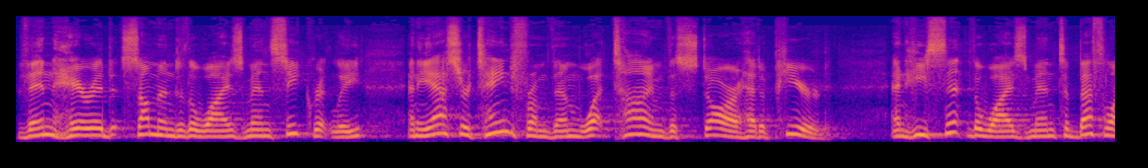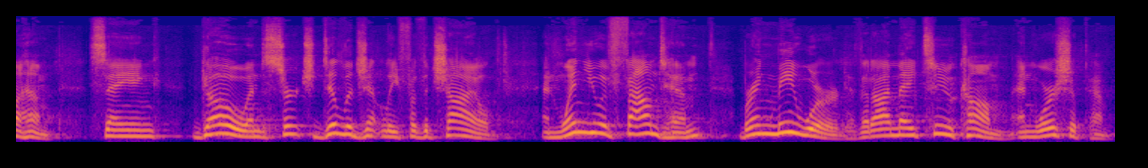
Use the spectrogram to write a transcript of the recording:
Then Herod summoned the wise men secretly, and he ascertained from them what time the star had appeared. And he sent the wise men to Bethlehem, saying, Go and search diligently for the child, and when you have found him, Bring me word that I may too come and worship him.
